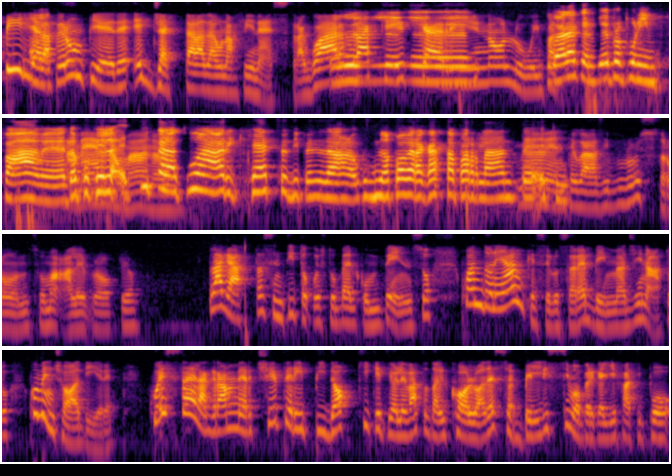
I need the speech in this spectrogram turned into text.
Pigliala per un piede e gettala da una finestra. Guarda che carino lui. Infatti, Guarda che lui è proprio un infame. Dopo che la, tutta la tua ricchezza dipende da una povera gatta parlante. Veramente, guarda, sei proprio stronzo, male proprio. La gatta, sentito questo bel compenso, quando neanche se lo sarebbe immaginato, cominciò a dire questa è la gran mercé per i pidocchi che ti ho levato dal collo. Adesso è bellissimo perché gli fa tipo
